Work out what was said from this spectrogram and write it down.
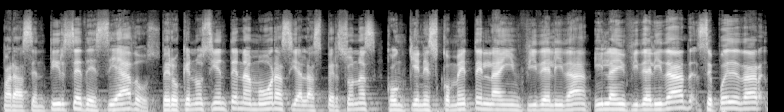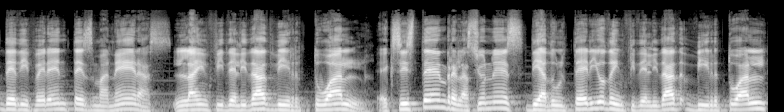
para sentirse deseados, pero que no sienten amor hacia las personas con quienes cometen la infidelidad. Y la infidelidad se puede dar de diferentes maneras. La infidelidad virtual. Existen relaciones de adulterio, de infidelidad virtual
